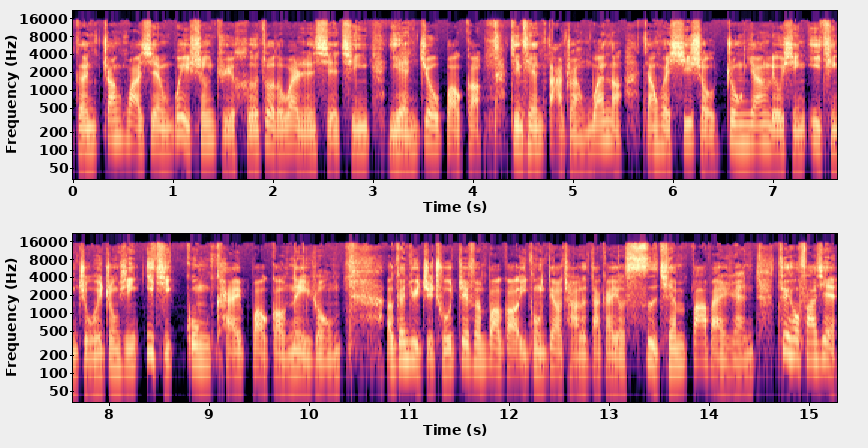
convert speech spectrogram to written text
跟彰化县卫生局合作的万人血清研究报告，今天大转弯了，将会携手中央流行疫情指挥中心一起。公开报告内容，而根据指出，这份报告一共调查了大概有四千八百人，最后发现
